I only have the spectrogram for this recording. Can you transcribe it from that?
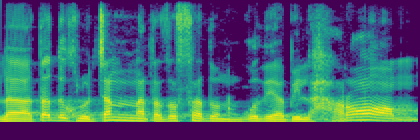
লা তাদখুলু জান্নাতা জাসাদুন গুদিয়া বিল হারাম।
